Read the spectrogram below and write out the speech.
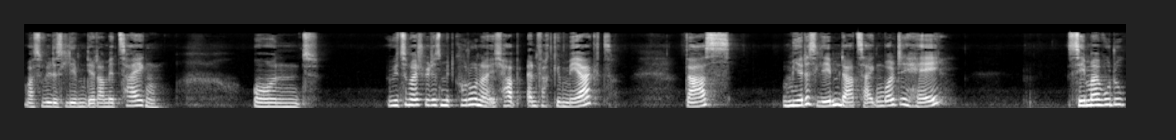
Was will das Leben dir damit zeigen? Und wie zum Beispiel das mit Corona. Ich habe einfach gemerkt, dass mir das Leben da zeigen wollte, hey, seh mal, wo du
